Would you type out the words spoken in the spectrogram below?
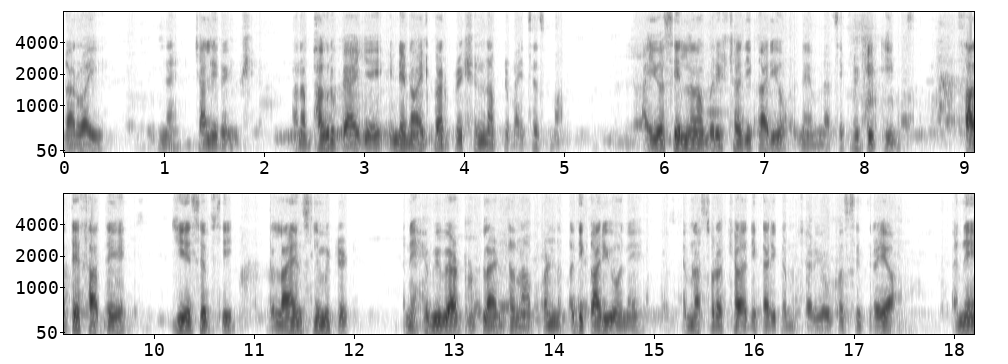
કાર્યવાહી ચાલી રહ્યું છે. આના ભાગરૂપે આજે ઇન્ડિયન ઓઇલ કોર્પોરેશનના પ્રિમાઇસીસમાં આઈઓસીએલના વરિષ્ઠ અધિકારીઓ અને એમના સિક્યુરિટી ટીમ સાથે સાથે જીએસએફસી રિલાયન્સ લિમિટેડ અને હેવી વોટર પ્લાન્ટના પણ અધિકારીઓ અને એમના સુરક્ષા અધિકારી કર્મચારીઓ ઉપસ્થિત રહ્યા અને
